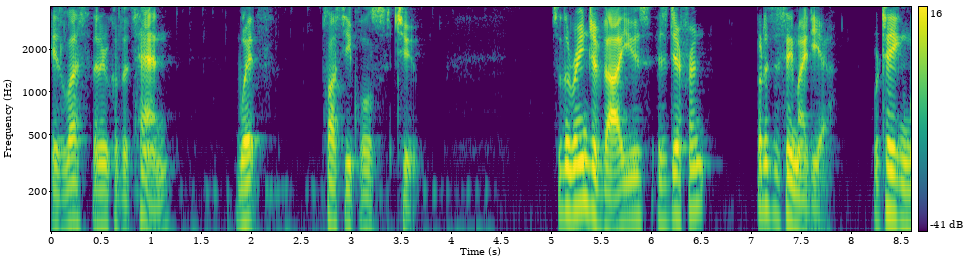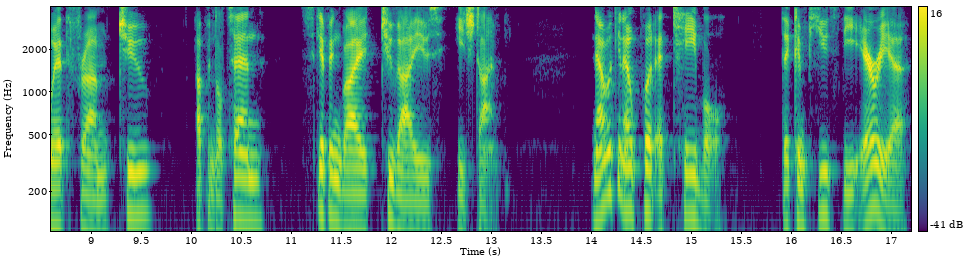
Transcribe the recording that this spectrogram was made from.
is less than or equal to 10, width plus equals 2. So the range of values is different, but it's the same idea. We're taking width from 2 up until 10, skipping by two values each time. Now we can output a table that computes the area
